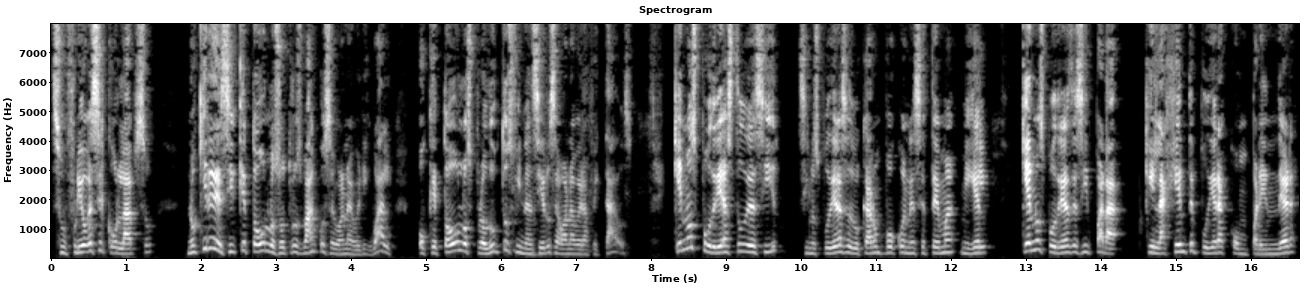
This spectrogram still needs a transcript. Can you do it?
sufrió ese colapso, no quiere decir que todos los otros bancos se van a ver igual o que todos los productos financieros se van a ver afectados. ¿Qué nos podrías tú decir, si nos pudieras educar un poco en ese tema, Miguel? ¿Qué nos podrías decir para que la gente pudiera comprender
